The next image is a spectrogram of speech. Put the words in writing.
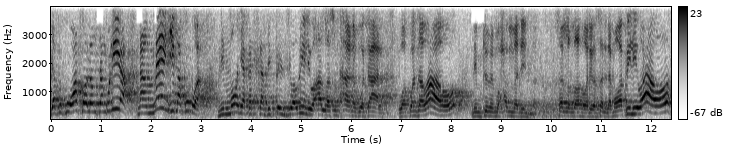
japokuwa wako walomtangulia na mengi makubwa. Ni mmoja katika vipenzi wawili wa Allah Subhanahu wa Ta'ala. Wa kwanza wao ni mtume Muhammadin sallallahu alaihi wasallam wa pili wao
